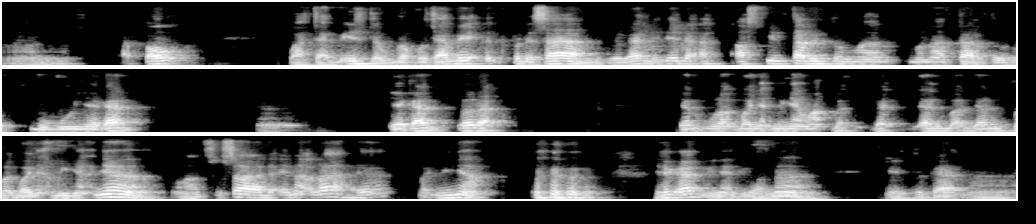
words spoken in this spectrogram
Hmm, atau wah cabai itu berapa cabai kepedesan gitu kan? Jadi ada harus pintar itu menakar tuh bumbunya kan? Ya kan? Lo enggak yang pula banyak minyak dan dan banyak minyaknya. Wah, susah ada enak lah ya kan? Banyak minyak. Ya kan? Minyak di mana itu kan? Nah,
